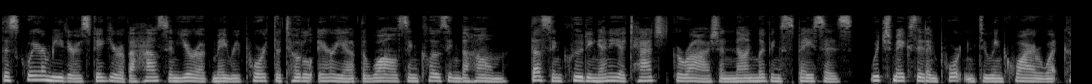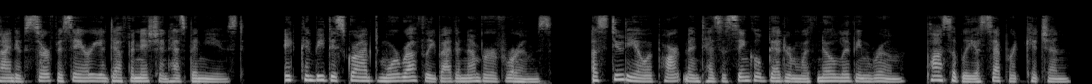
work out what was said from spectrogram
The square meters figure of a house in Europe may report the total area of the walls enclosing the home, thus including any attached garage and non-living spaces, which makes it important to inquire what kind of surface area definition has been used. It can be described more roughly by the number of rooms. A studio apartment has a single bedroom with no living room, possibly a separate kitchen.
